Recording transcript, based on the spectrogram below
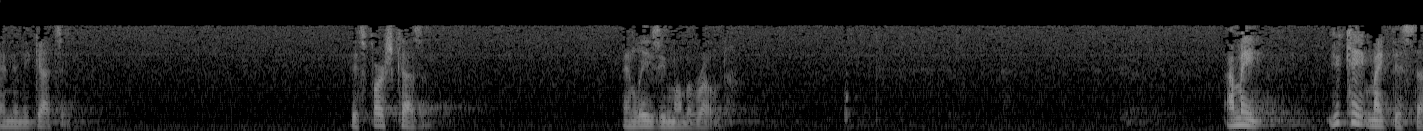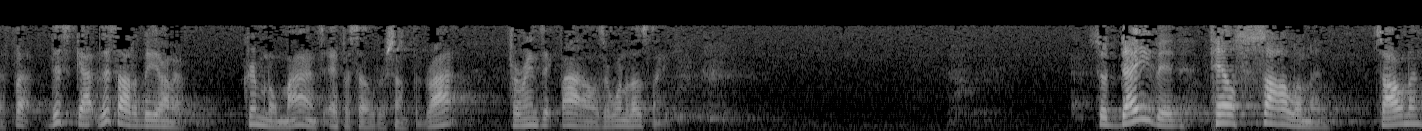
and then he guts him. His first cousin. And leaves him on the road. I mean, you can't make this stuff up. This guy, this ought to be on a Criminal Minds episode or something, right? Forensic Files or one of those things. So David tells Solomon, Solomon,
